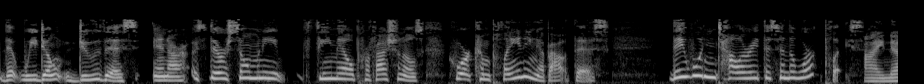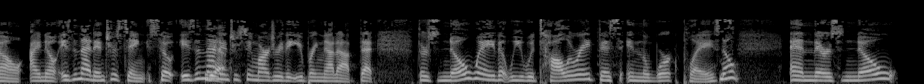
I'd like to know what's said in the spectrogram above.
that we don't do this in our. There are so many female professionals who are complaining about this. They wouldn't tolerate this in the workplace. I know. I know. Isn't that interesting? So isn't that yeah. interesting, Marjorie, that you bring that up? That there's no way that we would tolerate this in the workplace. No. Nope and there's no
